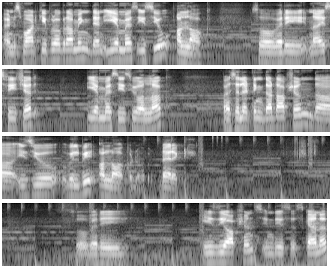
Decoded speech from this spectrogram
and smart key programming then EMS ECU unlock. So very nice feature EMS ECU unlock by selecting that option the issue will be unlocked directly. So very easy options in this scanner.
